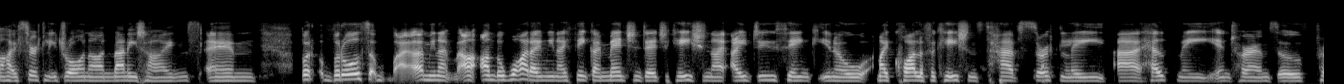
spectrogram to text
I've certainly drawn on many times. Um, but, but also, I mean, on the what, I mean, I think I mentioned education. I, I do think, you know, my qualifications have certainly uh, helped me in terms of pr-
